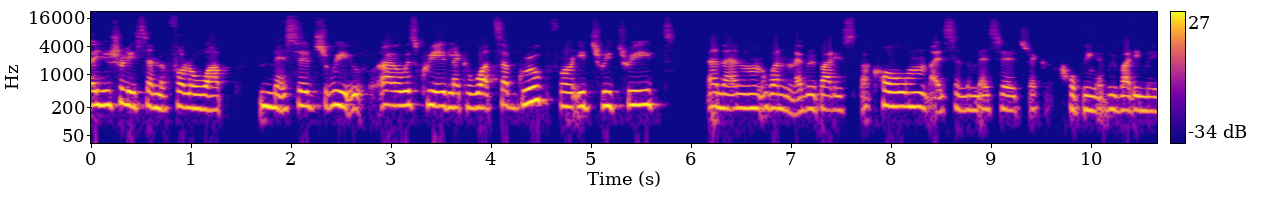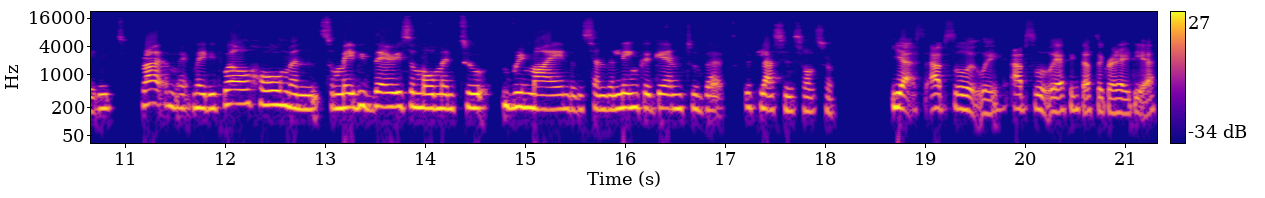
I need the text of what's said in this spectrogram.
I usually send a follow up message. We I always create like a WhatsApp group for each retreat, and then when everybody's back home, I send a message like hoping everybody made it right, made it well home, and so maybe there is a moment to remind and send the link again to the, the classes also. Yes, absolutely, absolutely. I think that's a great idea.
